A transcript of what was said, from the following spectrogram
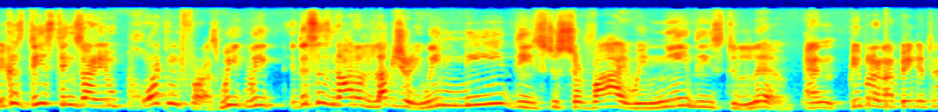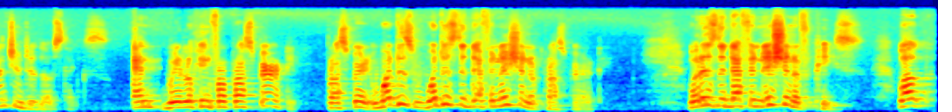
because these things are important for us. We, we, this is not a luxury. We need these to survive. We need these to live. And people are not paying attention to those things. And we're looking for prosperity. Prosperity. What is, what is the definition of prosperity? What is the definition of peace? Well,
